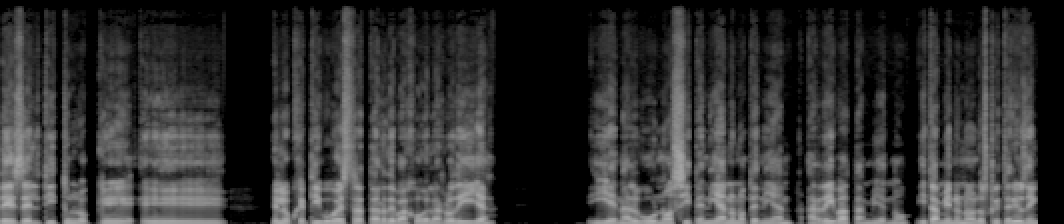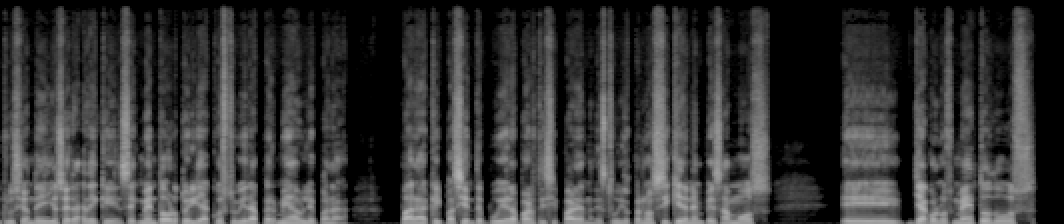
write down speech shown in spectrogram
desde el título que eh, el objetivo es tratar debajo de la rodilla. Y en algunos, si tenían o no tenían, arriba también, ¿no? Y también uno de los criterios de inclusión de Sí. ellos era de que el segmento ortoiliaco estuviera permeable para, para que el paciente pudiera participar en el estudio. Pero no sé si quieren, empezamos eh, ya con los métodos,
